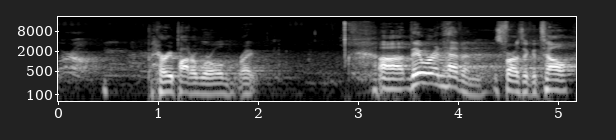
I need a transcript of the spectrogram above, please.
World. Harry Potter World, right? Uh, they were in heaven, as far as I could tell.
